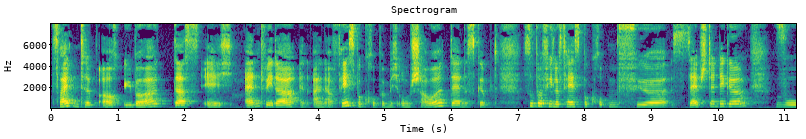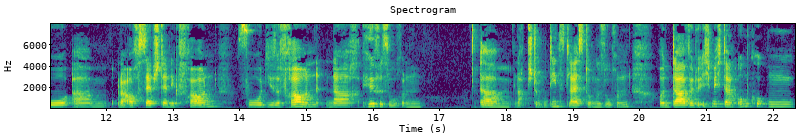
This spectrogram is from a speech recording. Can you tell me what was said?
zweiten Tipp auch über, dass ich entweder in einer Facebook-Gruppe mich umschaue, denn es gibt super viele Facebook-Gruppen für Selbstständige, wo ähm, oder auch selbstständige Frauen, wo diese Frauen nach Hilfe suchen, ähm, nach bestimmten Dienstleistungen suchen. Und da würde ich mich dann umgucken,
